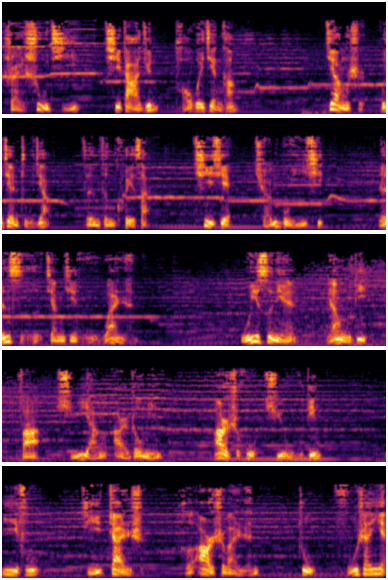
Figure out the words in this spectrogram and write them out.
率数骑弃大军逃回建康。将士不见主将，纷纷溃散，器械全部遗弃，人死将近五万人。五一四年，梁武帝发徐阳二州民二十户取武丁，义夫及战士和二十万人驻福山堰，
